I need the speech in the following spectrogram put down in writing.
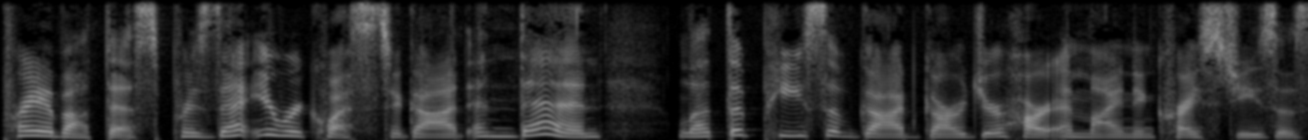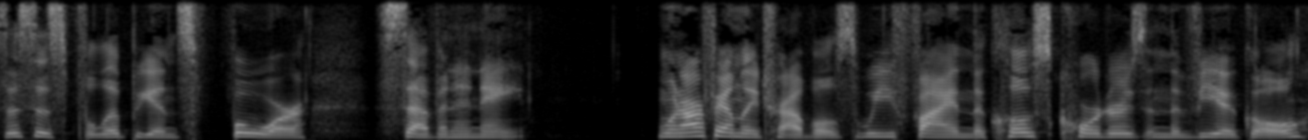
pray about this. Present your requests to God and then let the peace of God guard your heart and mind in Christ Jesus. This is Philippians 4 7 and 8. When our family travels, we find the close quarters in the vehicle,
